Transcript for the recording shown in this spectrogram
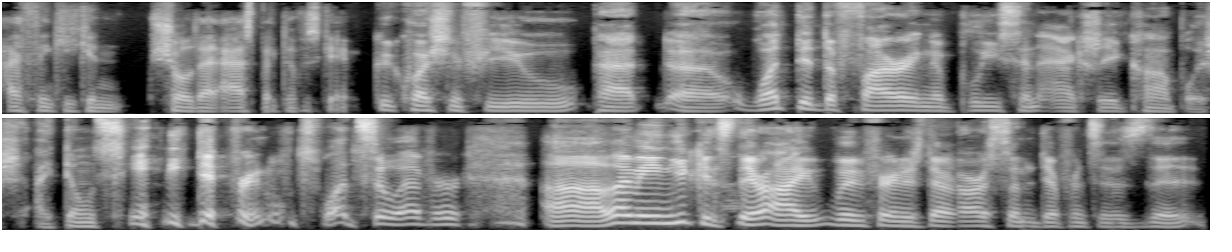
I think he can show that aspect of his game. Good question for you, Pat. Uh, what did the firing of Gleeson actually accomplish? I don't see any difference whatsoever. Uh, I mean, you can there. I, in fairness, there are some differences that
